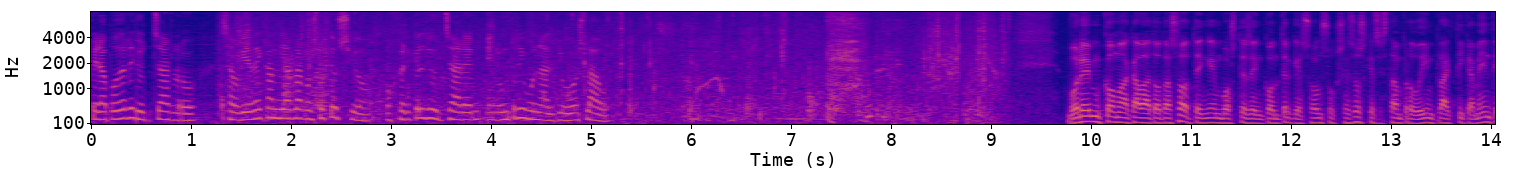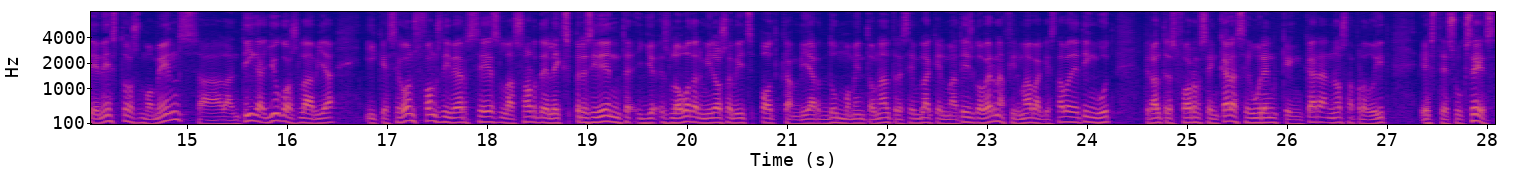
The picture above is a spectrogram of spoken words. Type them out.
Per a poder jutjar-lo, s'hauria de canviar la Constitució o fer que el jutjaren en un tribunal iugoslau. Veurem com acaba tot això. Tinguin vostès en compte que són successos que s'estan produint pràcticament en estos moments a l'antiga Iugoslàvia i que, segons fonts diverses, la sort de l'expresident Slobodan Milosevic pot canviar d'un moment a un altre. Sembla que el mateix govern afirmava que estava detingut, però altres fonts encara asseguren que encara no s'ha produït este succés.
